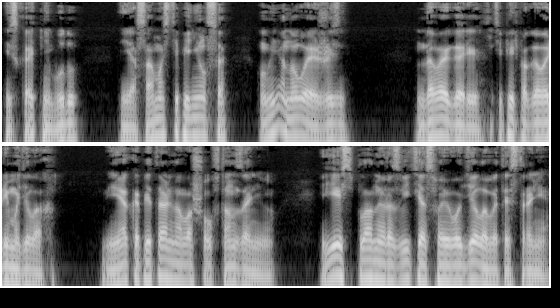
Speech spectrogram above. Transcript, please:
искать не буду. Я сам остепенился. У меня новая жизнь». «Давай, Гарри, теперь поговорим о делах. Я капитально вошел в Танзанию. Есть планы развития своего дела в этой стране.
